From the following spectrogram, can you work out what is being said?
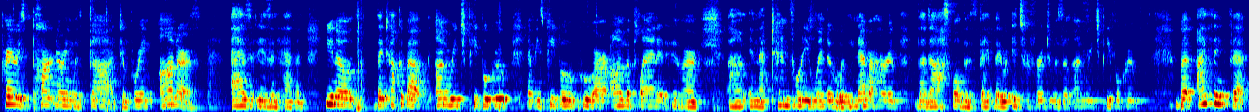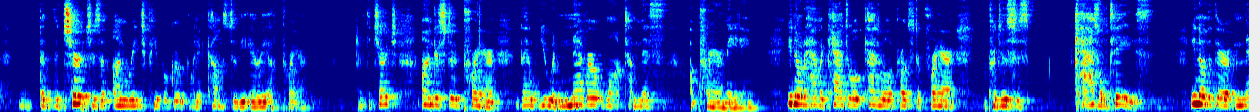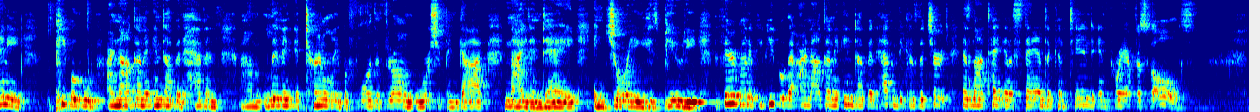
Prayer is partnering with God to bring on earth as it is in heaven. You know, they talk about unreached people group. That means people who are on the planet who are um, in that 1040 window who have never heard the gospel. They, they, it's referred to as an unreached people group. But I think that, that the church is an unreached people group when it comes to the area of prayer. If the church understood prayer, then you would never want to miss a prayer meeting you know to have a casual casual approach to prayer produces casualties. You know that there are many people who are not going to end up in heaven um, living eternally before the throne, worshiping God night and day, enjoying His beauty. That there are going to be people that are not going to end up in heaven because the church has not taken a stand to contend in prayer for souls.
